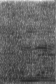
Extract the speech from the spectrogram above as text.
campo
